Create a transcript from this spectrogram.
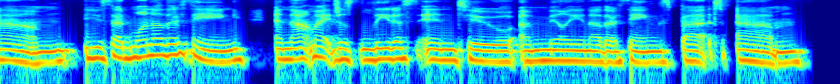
um you said one other thing and that might just lead us into a million other things but um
